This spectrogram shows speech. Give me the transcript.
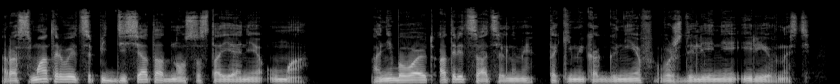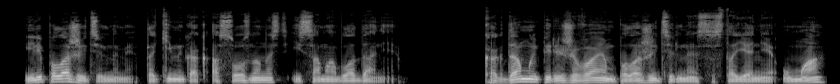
рассматривается 51 состояние ума. Они бывают отрицательными, такими как гнев, вожделение и ревность, или положительными, такими как осознанность и самообладание. Когда мы переживаем положительное состояние ума,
